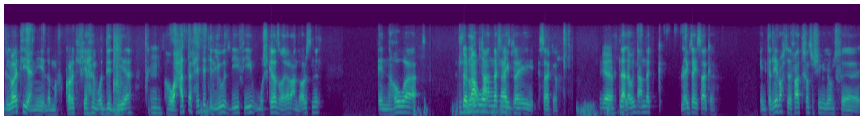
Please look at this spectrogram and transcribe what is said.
دلوقتي يعني لما فكرت فيها لمدة دقيقة. هو حتى في حتة اليوث دي في مشكلة صغيرة عند ارسنال إن هو لو أنت عندك لعيب. زي ساكا yeah لا لو أنت عندك لعيب زي ساكا أنت ليه رحت دفعت 25 مليون في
